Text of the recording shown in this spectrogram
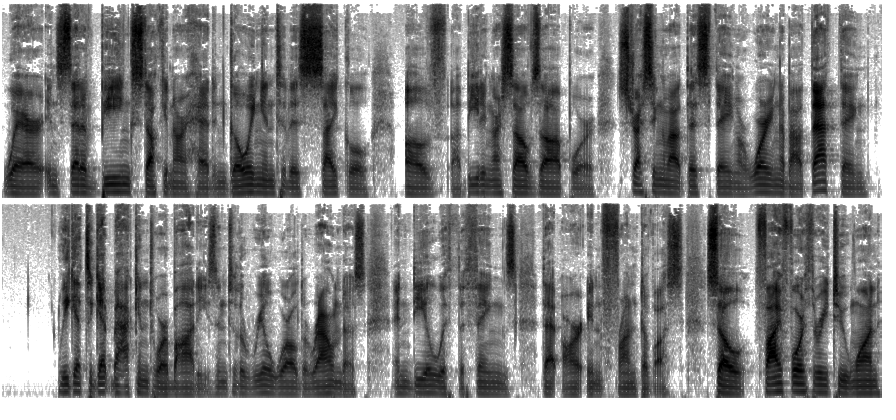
where instead of being stuck in our head and going into this cycle of uh, beating ourselves up or stressing about this thing or worrying about that thing, we get to get back into our bodies, into the real world around us, and deal with the things that are in front of us. So, 54321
